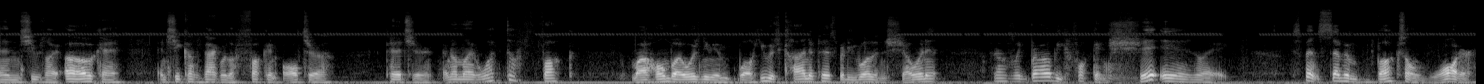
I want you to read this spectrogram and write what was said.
and she was like, "Oh okay," and she comes back with a fucking Ultra pitcher, and I'm like, "What the fuck?" My homeboy wasn't even well. He was kind of pissed, but he wasn't showing it. And I was like, "Bro, I'll be fucking shitting like." Spent seven bucks on water.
